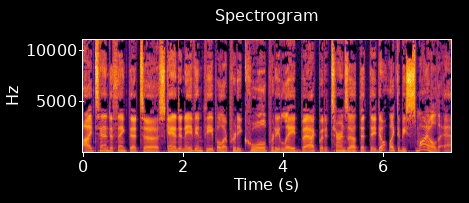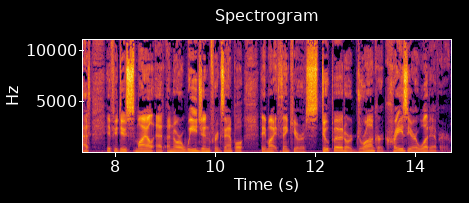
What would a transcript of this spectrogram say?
I tend to think that uh, Scandinavian people are pretty cool, pretty laid back, but it turns out that they don't like to be smiled at. If you do smile at a Norwegian, for example, they might think you're stupid or drunk or crazy or whatever.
